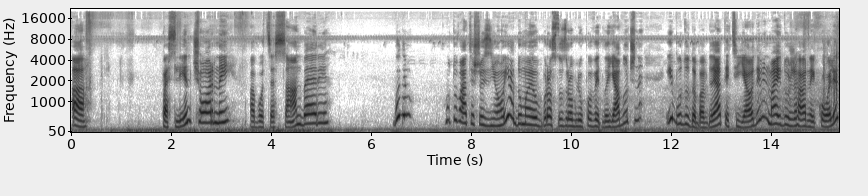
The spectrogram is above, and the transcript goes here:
а паслін чорний, або це санбері. Будемо готувати щось з нього. Я думаю, просто зроблю повидло яблучне і буду додати ці ягоди. Він має дуже гарний колір.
